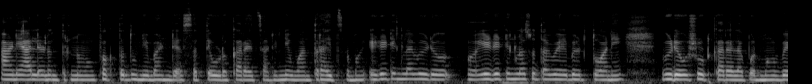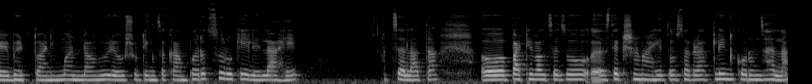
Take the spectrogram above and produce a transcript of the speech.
आणि आल्यानंतर मग फक्त दोन्ही भांडे असतात तेवढं करायचं आणि निवांत राहायचं. मग एडिटिंगला व्हिडिओ एडिटिंगला सुद्धा वेळ भेटतो आणि व्हिडिओ शूट करायला पण मग वेळ भेटतो आणि मन लावून व्हिडिओ शूटिंगचं काम परत सुरू केलेलं आहे. चला आता पाठीमागचा जो सेक्शन आहे तो सगळा क्लीन करून झाला.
